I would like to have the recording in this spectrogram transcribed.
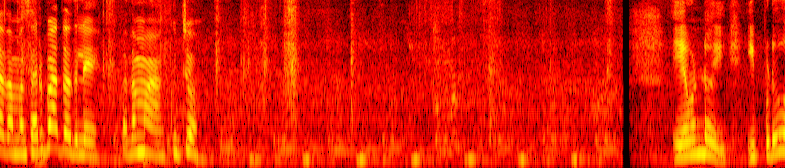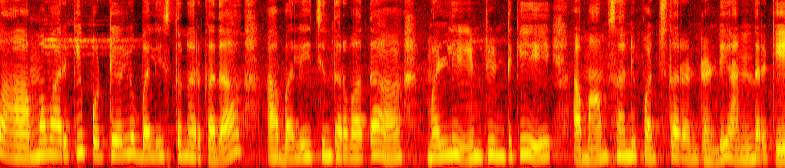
కూర్చో పెదమ్మా సరిపోతుందిలే. పెదమ్మా కూర్చో. ఏమండోయ్ ఇప్పుడు ఆ అమ్మవారికి పొట్టేళ్ళు బలి ఇస్తున్నారు కదా ఆ బలి ఇచ్చిన తర్వాత మళ్ళీ ఇంటింటికి ఆ మాంసాన్ని పంచుతారంటండి. అందరికీ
